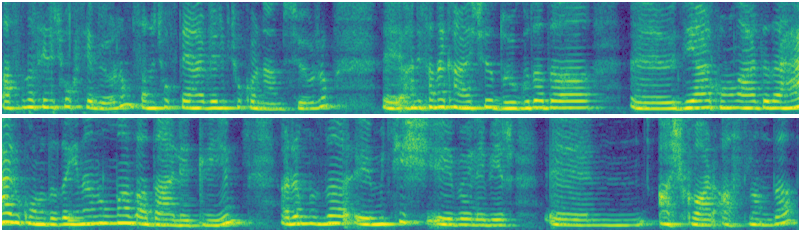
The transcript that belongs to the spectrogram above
Aslında seni çok seviyorum, sana çok değer verip çok önemsiyorum. Hani sana karşı duyguda da, diğer konularda da her konuda da inanılmaz adaletliyim. Aramızda e, müthiş e, böyle bir e, aşk var aslında.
